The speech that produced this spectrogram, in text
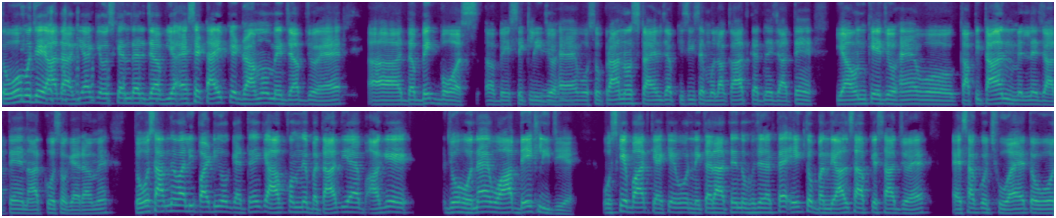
تو وہ مجھے یاد آ گیا کہ اس کے اندر جب یا ایسے ٹائپ کے ڈراموں میں جب جو ہے دا بگ باس بیسکلی جو ہے وہ سپرانو اسٹائل جب کسی سے ملاقات کرنے جاتے ہیں یا ان کے جو ہیں وہ کاپیتان ملنے جاتے ہیں نارکوس وغیرہ میں تو وہ سامنے والی پارٹی کو کہتے ہیں کہ آپ کو ہم نے بتا دیا اب آگے جو ہونا ہے وہ آپ دیکھ لیجیے۔ اس کے بعد کہہ کے وہ نکل آتے ہیں تو مجھے لگتا ہے ایک تو بندیال صاحب کے ساتھ جو ہے ایسا کچھ ہوا ہے تو وہ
